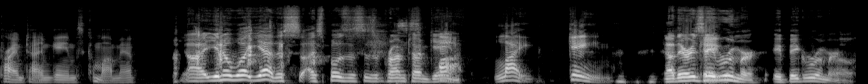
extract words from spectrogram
primetime games. Come on, man. Uh, you know what? Yeah, this I suppose this is a primetime game. Light game. Now there is a rumor, a big rumor, oh.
